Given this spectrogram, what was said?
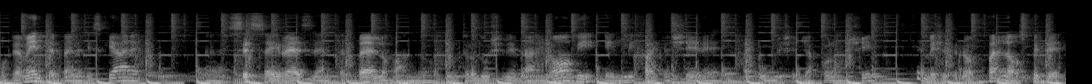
Ovviamente è bene rischiare, eh, se sei resident è bello quando introduci dei brani nuovi e li fai piacere ai pubblici che già conosci, e invece per fare l'ospite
